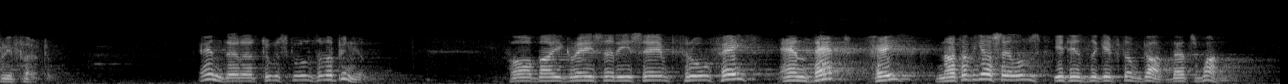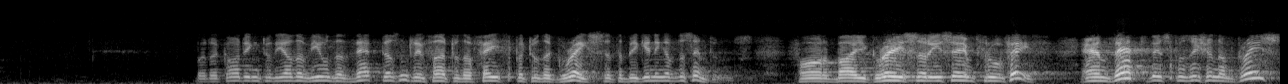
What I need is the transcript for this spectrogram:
refer to? And there are two schools of opinion. For by grace are ye saved through faith, and that faith, not of yourselves, it is the gift of God. That's one. But according to the other view, the that doesn't refer to the faith, but to the grace at the beginning of the sentence. For by grace are ye saved through faith, and that this position of grace,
